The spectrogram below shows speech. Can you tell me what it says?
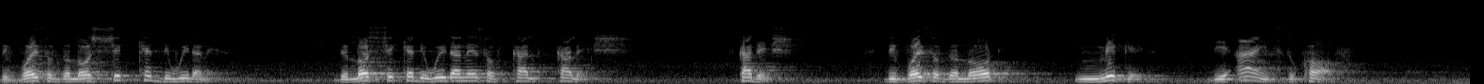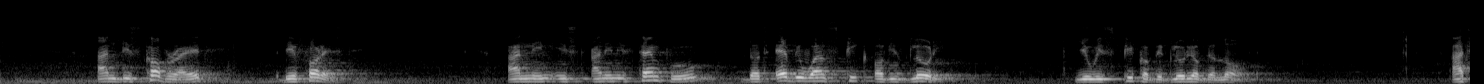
The voice of the Lord shaketh the wilderness. The Lord shaketh the wilderness of Kadesh. Kadesh. The voice of the Lord maketh the hinds to cough, and discovereth the forest. And in his, and in his temple doth everyone speak of his glory. You will speak of the glory of the Lord at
